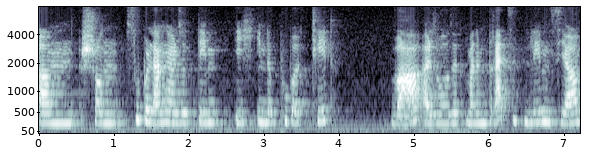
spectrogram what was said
ähm, schon super lange, also dem ich in der Pubertät war, also seit meinem 13. Lebensjahr.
